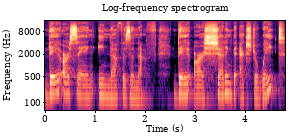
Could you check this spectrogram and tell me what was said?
They are saying enough is enough. They are shedding the extra weight,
